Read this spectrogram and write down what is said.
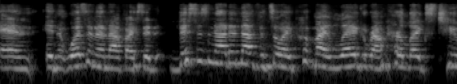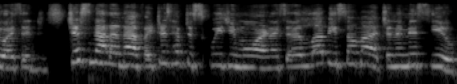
And, and it wasn't enough. I said, This is not enough. And so I put my leg around her legs too. I said, It's just not enough. I just have to squeeze you more. And I said, I love you so much and I miss you.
